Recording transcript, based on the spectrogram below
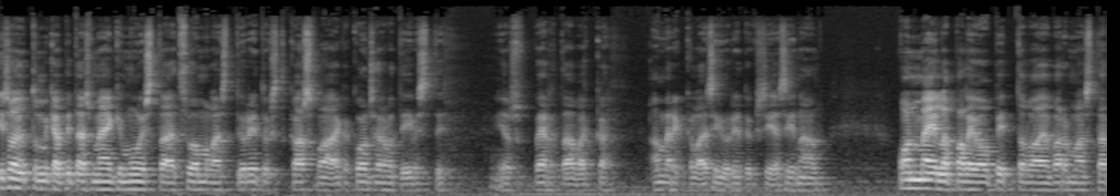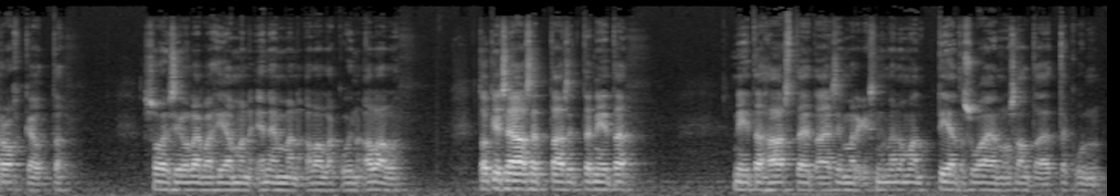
iso juttu, mikä pitäisi meidänkin muistaa, että suomalaiset yritykset kasvaa aika konservatiivisesti, jos vertaa vaikka amerikkalaisiin yrityksiin. Ja siinä on, on meillä paljon opittavaa ja varmaan sitä rohkeutta soisi olevan hieman enemmän alalla kuin alalla. Toki se asettaa sitten niitä, niitä haasteita esimerkiksi nimenomaan tietosuojan osalta, että kun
